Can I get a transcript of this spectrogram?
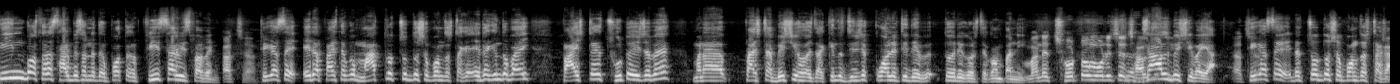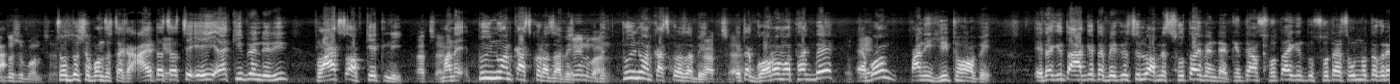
তিন বছরের? সার্ভিস ওয়ারেন্টি প্রত্যেক ফ্রি সার্ভিস পাবেন। ঠিক আছে এটা প্রাইস থাকবে মাত্র চোদ্দশো পঞ্চাশ টাকা এটা কিন্তু ভাই প্রাইসটা ছোট হিসেবে মানে প্রাইসটা বেশি হয়ে যায় কিন্তু জিনিসের কোয়ালিটি দিয়ে তৈরি করছে কোম্পানি মানে ছোট মরিচের ঝাল বেশি। ভাইয়া আচ্ছা। ঠিক আছে এটা চোদ্দশো পঞ্চাশ টাকা 1450 চোদ্দশো পঞ্চাশ টাকা আর এটা. চাচ্ছে এই একই ব্র্যান্ডেরই ফ্লাক্স অফ কেটলি। মানে টু ইন ওয়ান কাজ করা যাবে Two in one? Two in one কাজ করা যাবে আচ্ছা। এটা গরমও থাকবে এবং পানি হিট হবে এটা কিন্তু আগে একটা বেকারি ছিল আপনার সোতায় ব্যান্ডের কিন্তু সোতায় কিন্তু সোতায় আছে উন্নত করে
